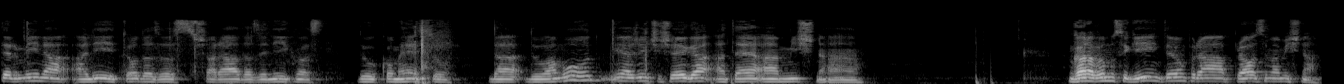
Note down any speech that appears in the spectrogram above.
termina ali todas as charadas, enigmas do começo da, do Amud e a gente chega até a Mishnah. Agora vamos seguir então para a próxima Mishnah.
